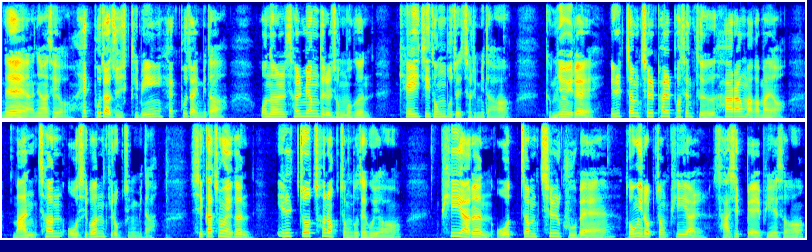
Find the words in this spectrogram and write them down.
네, 안녕하세요. 핵부자 주식TV 핵부자입니다. 오늘 설명드릴 종목은 KG 동부제철입니다. 금요일에 1.78% 하락 마감하여 11,050원 기록 중입니다. 시가총액은 1조 1000억 정도 되고요. PER은 5.79배, 동일 업종 PER 40배에 비해서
